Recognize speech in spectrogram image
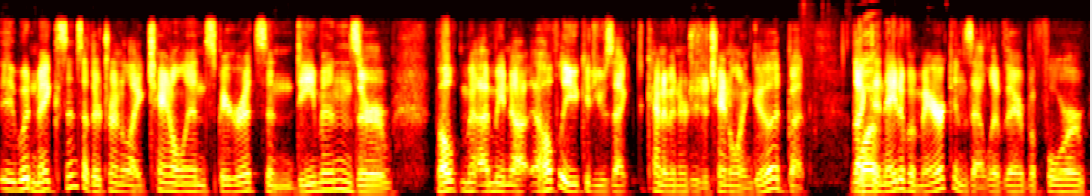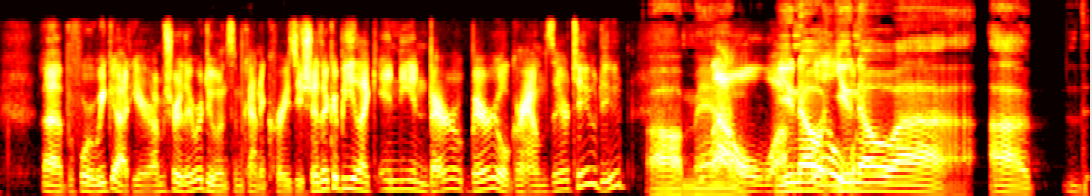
it would make sense that they're trying to like channel in spirits and demons or hope I mean uh, hopefully you could use that kind of energy to channel in good, but like Well- the Native Americans that lived there before uh, before we got here, I'm sure they were doing some kind of crazy shit. There could be like Indian burial burial grounds there too, dude. Oh man! Wow. You know, Whoa. you know, uh, uh, th-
